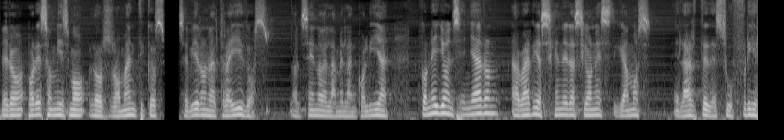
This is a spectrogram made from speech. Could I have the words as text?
pero por eso mismo los románticos se vieron atraídos al seno de la melancolía. Con ello enseñaron a varias generaciones, digamos, el arte de sufrir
